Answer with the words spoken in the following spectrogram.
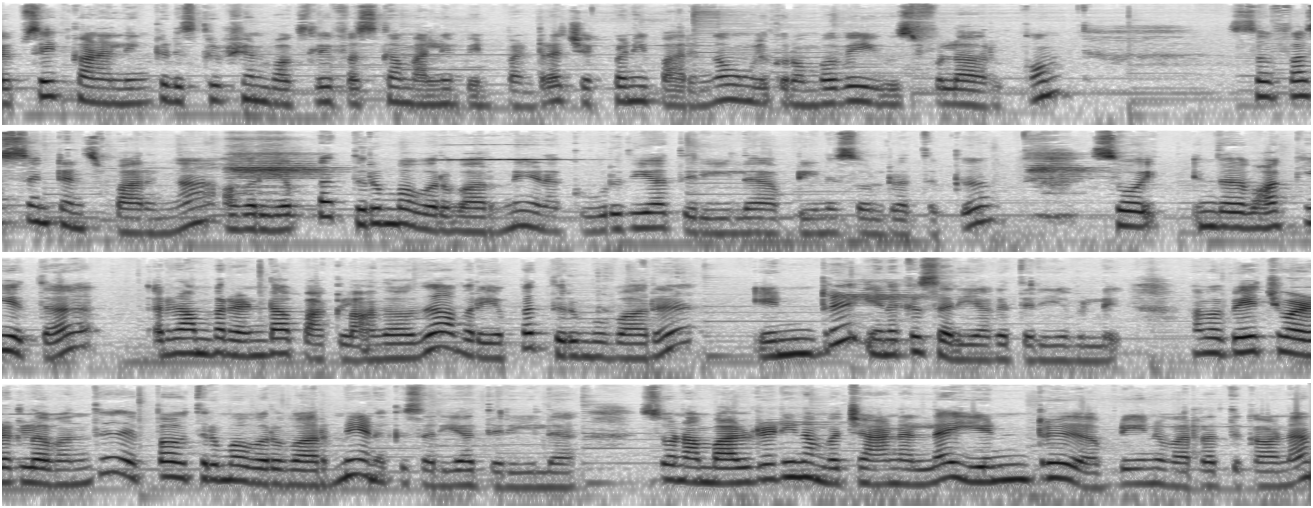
வெப்சைட்க்கான லிங்க் டிஸ்கிரிப்ஷன் பாக்ஸ்லேயே ஃபஸ்ட் கமெண்ட்லேயும் பின் பண்ணுறேன் செக் பண்ணி பாருங்கள் உங்களுக்கு ரொம்பவே யூஸ்ஃபுல்லாக இருக்கும். ஸோ ஃபஸ்ட் சென்டென்ஸ் பாருங்கள் அவர் எப்போ திரும்ப வருவார்னு எனக்கு உறுதியாக தெரியல அப்படின்னு சொல்கிறதுக்கு ஸோ இந்த வாக்கியத்தை நம்ம ரெண்டாக பார்க்கலாம். அதாவது அவர் எப்போ திரும்புவார்? என்று எனக்கு சரியாக தெரியவில்லை. நம்ம பேச்சு வழக்கில் வந்து எப்போ திரும்ப வருவார்னு எனக்கு சரியாக தெரியல. ஸோ நம்ம ஆல்ரெடி நம்ம சேனலில் என்று அப்படின்னு வர்றதுக்கான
